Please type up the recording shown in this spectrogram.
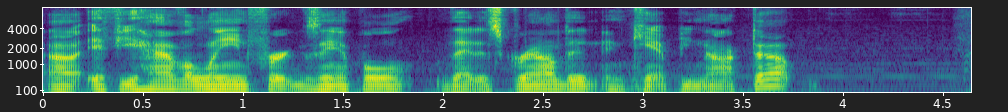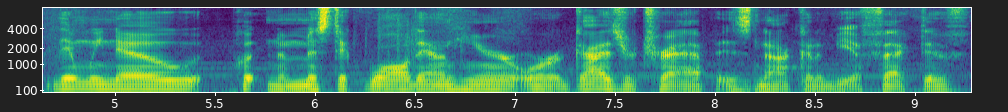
uh, if you have a lane, for example, that is grounded and can't be knocked up, then we know putting a mystic wall down here or a geyser trap is not going to be effective.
